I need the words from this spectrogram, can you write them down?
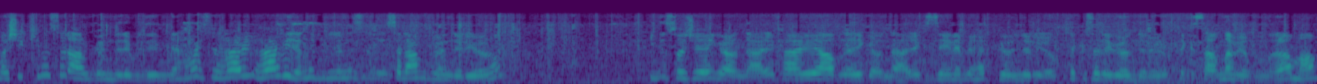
başka kime selam gönderebilirim? Her her her birine birilerine selam gönderiyorum. İdris Hoca'ya gönderdik, Hayriye ablaya gönderdik, Zeynep'e hep gönderiyorum, Takis'e de gönderiyorum. Takis anlamıyor bunları ama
